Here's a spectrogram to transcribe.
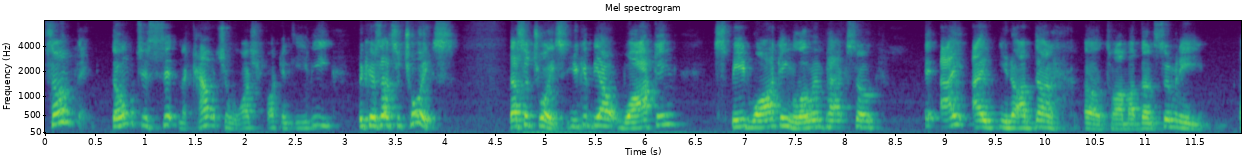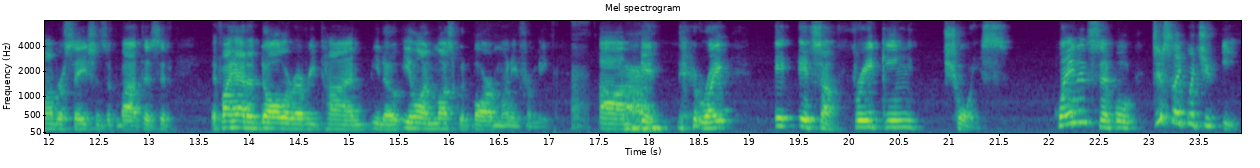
something. Don't just sit in the couch and watch fucking TV because that's a choice. That's a choice. You could be out walking, speed walking, low impact. So, I, I, you know, I've done, oh, Tom, I've done so many conversations about this. If, if I had a dollar every time, you know, Elon Musk would borrow money from me. Um, it, right? It, it's a freaking choice, plain and simple. Just like what you eat,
